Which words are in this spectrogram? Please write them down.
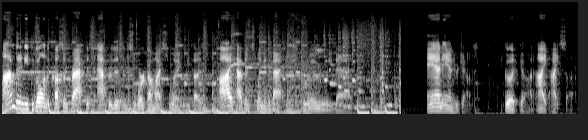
I'm going to need to go into custom practice after this and just work on my swing because I have been swinging the bat extremely bad. And Andruw Jones. Good God. I, I suck.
